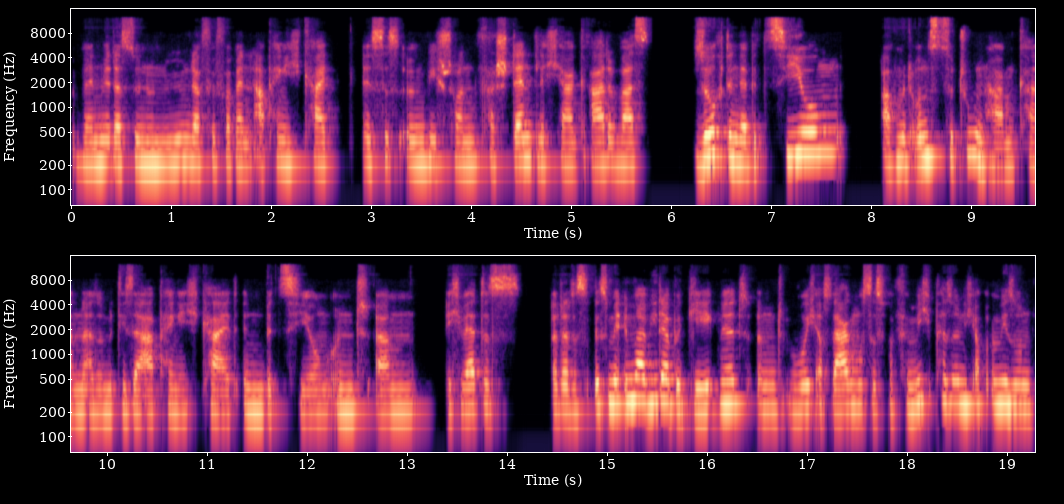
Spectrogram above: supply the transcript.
wenn wir das Synonym dafür verwenden, Abhängigkeit, ist es irgendwie schon verständlicher, gerade was Sucht in der Beziehung auch mit uns zu tun haben kann, also mit dieser Abhängigkeit in Beziehung. Und ähm, ich werde das, oder das ist mir immer wieder begegnet und wo ich auch sagen muss, das war für mich persönlich auch irgendwie so ein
